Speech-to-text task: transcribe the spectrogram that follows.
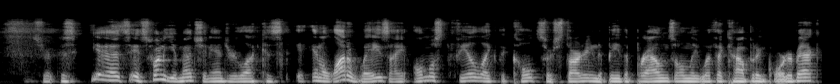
That's true. Because yeah, it's it's funny you mentioned Andrew Luck because in a lot of ways, I almost feel like the Colts are starting to be the Browns only with a competent quarterback.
